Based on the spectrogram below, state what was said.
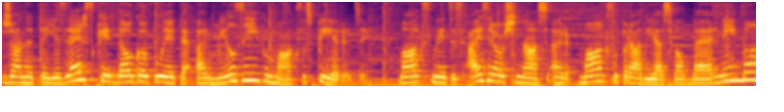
Žanete Jezerska ir daugopliete ar milzīgu mākslas pieredzi. Mākslinieces aizraušanās ar mākslu parādījās vēl bērnībā,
